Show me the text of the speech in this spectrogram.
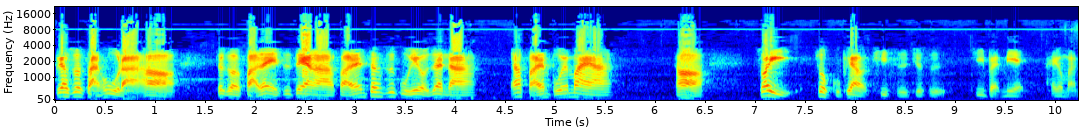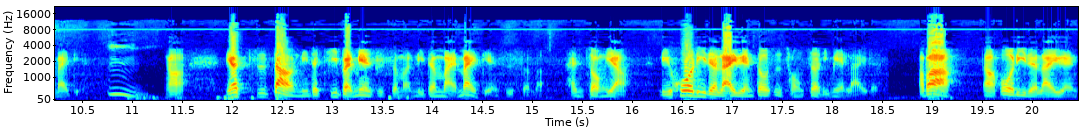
不要说散户啦啊，这个法人也是这样啊，法人增资股也有认啊，那、法人不会卖啊，啊，所以做股票其实就是基本面还有买卖点嗯，啊，你要知道你的基本面是什么，你的买卖点是什么，很重要。你获利的来源都是从这里面来的，好不好？啊，获利的来源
